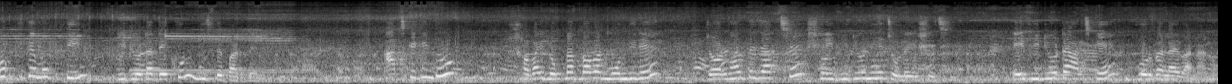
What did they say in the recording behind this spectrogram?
ভক্তিতে মুক্তি? ভিডিওটা দেখুন, বুঝতে পারবেন। আজকে কিন্তু সবাই লোকনাথ বাবার মন্দিরে জল ঢালতে যাচ্ছে, সেই ভিডিও নিয়ে চলে এসেছি। এই ভিডিওটা আজকে ভোরবেলায় বানানো।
